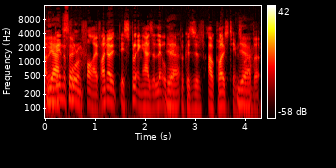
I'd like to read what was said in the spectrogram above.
I mean, yeah, being the so- four and five, I know it's splitting hairs a little Yeah. bit because of how close teams Yeah. were, but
